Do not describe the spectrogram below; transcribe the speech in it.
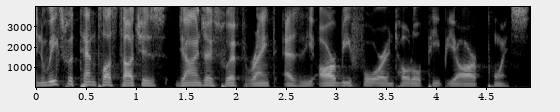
In weeks with 10 plus touches, D'Andre Swift ranked as the RB4 in total PPR points.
